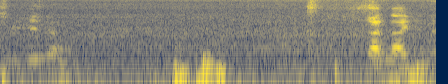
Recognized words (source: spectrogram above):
Şimdi geliyor mu? Sen daha gidiyorsun.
